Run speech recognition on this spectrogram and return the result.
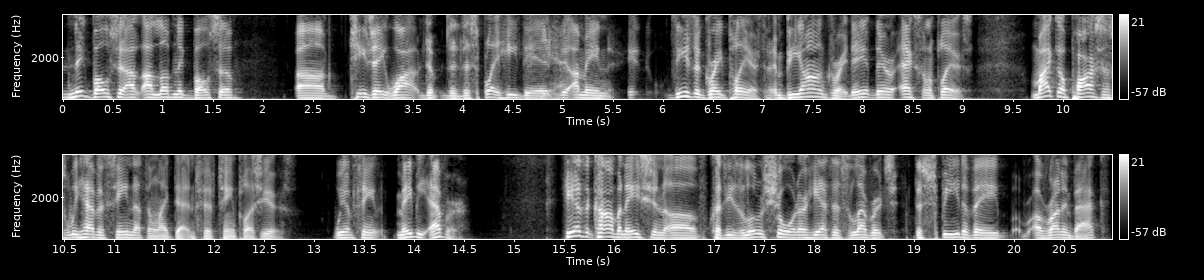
Nick Bosa, I, I, love Nick Bosa. Um, TJ Watt, the, the, display he did. Yeah. I mean, it, these are great players and beyond great. They, they're excellent players. Micah Parsons, we haven't seen nothing like that in 15 plus years. We haven't seen maybe ever he has a combination of because he's a little shorter. He has this leverage, the speed of a a running back,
